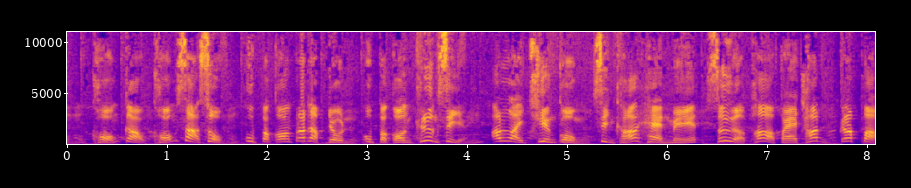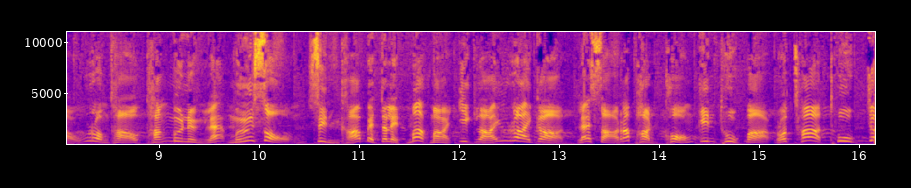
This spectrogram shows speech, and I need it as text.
มของเก่าของสะสม อุปกรณ์ประดับยนต์ อุปกรณ์เครื่องเสียง อะไหล่เชียงกง สินค้าแฮนด์เมด เสื้อผ้าแฟชั่น กระเป๋ารองเท้าทั้งมือหนึ่งและมือสอง สินค้าเบ็ดเตล็ดมากมายอีกหลายรายการ และสารพันของกินถูกปากรสชาติถูกใจ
